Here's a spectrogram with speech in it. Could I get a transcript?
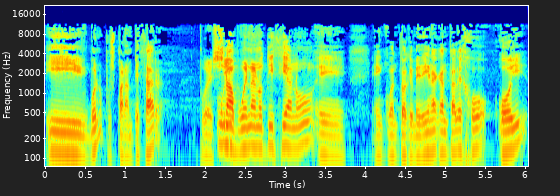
y, bueno, pues para empezar, Pues sí. una buena noticia, ¿no? Eh, en cuanto a que Medina Cantalejo hoy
